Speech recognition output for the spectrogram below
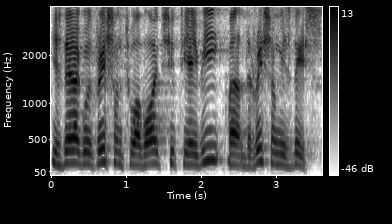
is there a good reason to avoid CTAB? Well, the reason is this.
